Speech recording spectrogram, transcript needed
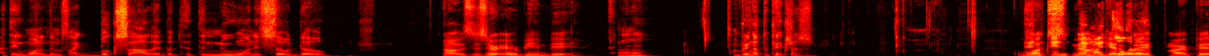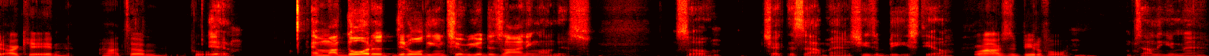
I think one of them's like book solid, but the, the new one is so dope. Oh, this is her Airbnb. Bring up the pictures. And- Lux and- and Mountain my Getaway, daughter- fire pit, arcade, hot tub, pool. Yeah. And my daughter did all the interior designing on this. So check this out, man. She's a beast, yo. Wow, this is beautiful. I'm telling you, man.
